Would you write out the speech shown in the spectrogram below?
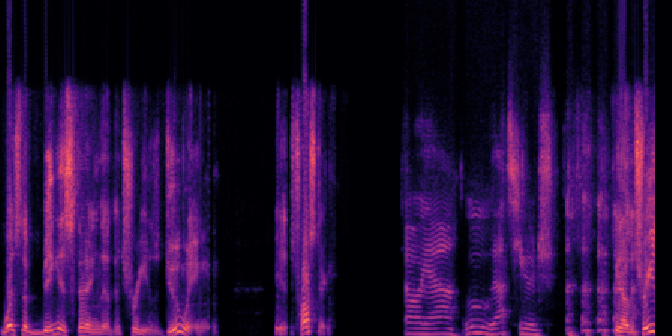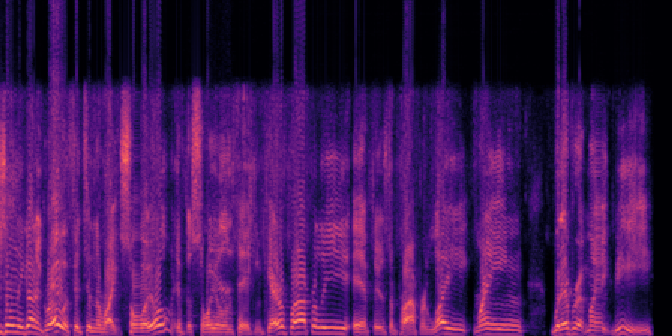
what's the biggest thing that the tree is doing is trusting. Oh yeah. Ooh, that's huge. You know, the tree's only going to grow if it's in the right soil, if the soil Yeah. is taken care of properly, if there's the proper light, rain, whatever it might be.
